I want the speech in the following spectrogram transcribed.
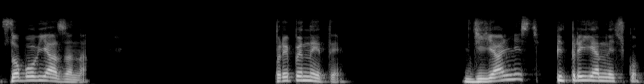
зобов'язана припинити діяльність підприємницьку,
